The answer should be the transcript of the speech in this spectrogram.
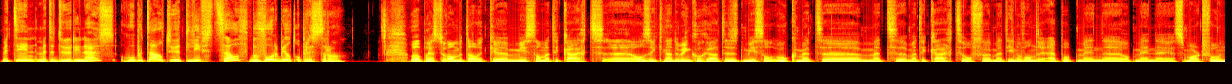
meteen met de deur in huis. Hoe betaalt u het liefst zelf, bijvoorbeeld op restaurant? Wel, op restaurant betaal ik uh, meestal met de kaart. Uh, als ik naar de winkel ga, is het meestal ook met, uh, met, met de kaart of met een of andere app op mijn, op mijn smartphone.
